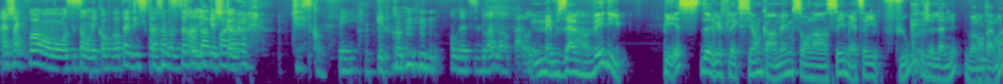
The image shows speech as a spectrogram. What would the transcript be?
à chaque fois, on, c'est ça, on est confronté à des situations comme ça dans le livre que je suis comme, qu'est-ce qu'on fait? on a-tu le droit de leur parler? Mais vous avez des pistes de réflexion quand même qui sont lancées, mais tu sais, floues, je l'admets, volontairement.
